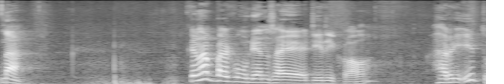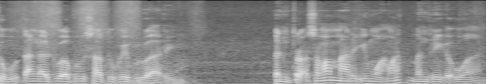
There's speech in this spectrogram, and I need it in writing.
nah kenapa kemudian saya di recall hari itu tanggal 21 Februari bentrok sama Mari Muhammad Menteri Keuangan.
